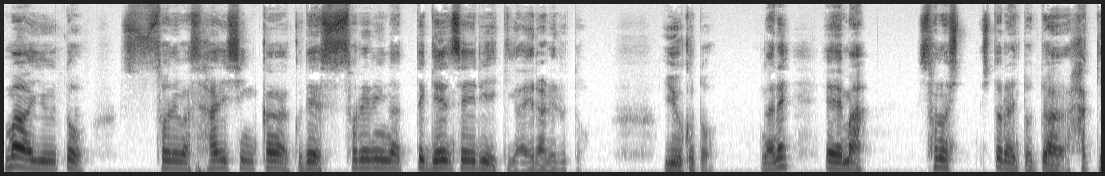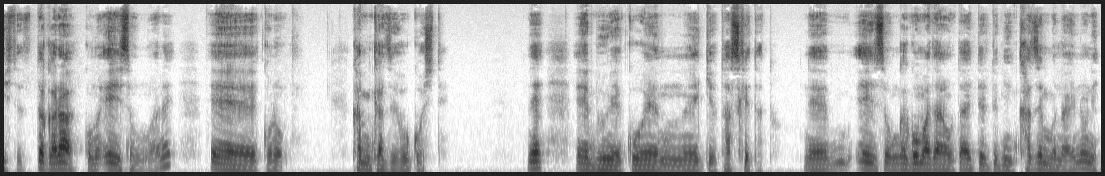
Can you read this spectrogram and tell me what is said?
まあ言うとそれは最新科学でそれになって原生利益が得られると。いうことがね、えー、まあその人らにとっては発揮してる。だからこのエイソンはね、えー、この神風を起こしてね、えー、文英公園の駅を助けたと。ね、エイソンがごま団を焚いてる時に風もないのに、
